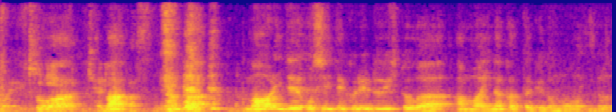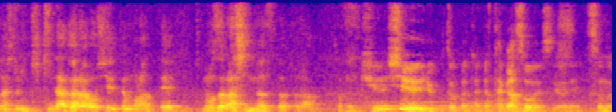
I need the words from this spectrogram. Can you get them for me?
そういう人はなキャリアまパス、あなんか周りで教えてくれる人があんまいなかったけどもいろんな人に聞きながら教えてもらって野ざらしになってたから。吸収力とかなんか高そうですよねその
